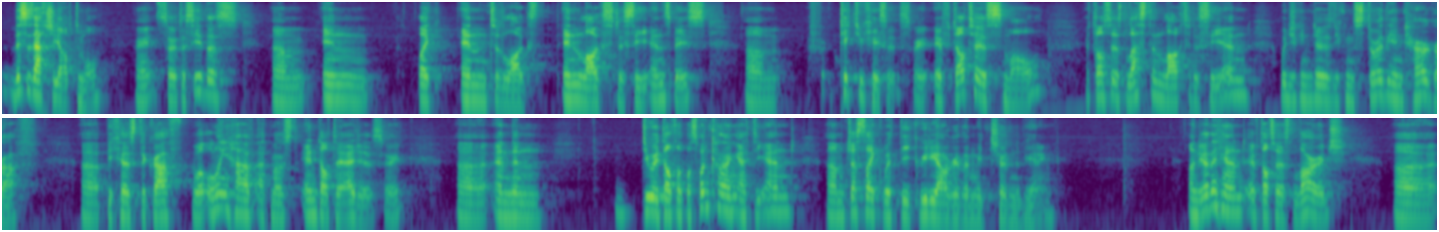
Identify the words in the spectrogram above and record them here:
this is actually optimal, right? So to see this um, in like n to the logs, n logs to c n space, um, take two cases, right? If delta is small, if delta is less than log to the cn, what you can do is you can store the entire graph uh, because the graph will only have at most n delta edges, right? Uh, and then do a delta plus one coloring at the end, um, just like with the greedy algorithm we showed in the beginning. On the other hand, if delta is large, uh,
